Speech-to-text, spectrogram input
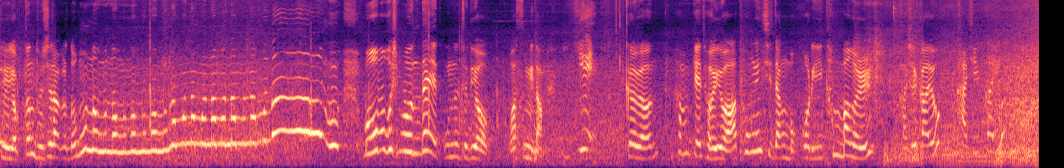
저희 엽전 도시락을 너무 너무 너무 너무 너무 너무 너무 너무 너무 너무 먹어보고 싶었는데 오늘 드디어 왔습니다. 예. 그러면 함께 저희와 통인시장 먹거리 탐방을 가실까요? 가실까요?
